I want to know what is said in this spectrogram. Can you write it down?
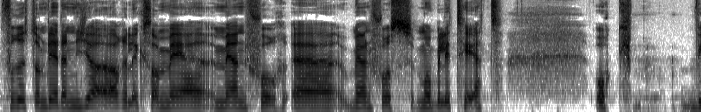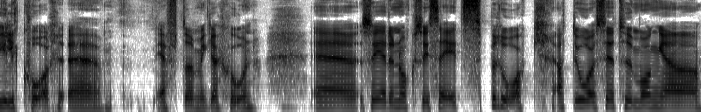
förutom det den gör liksom med människor, eh, människors mobilitet och villkor eh, efter migration, eh, så är den också i sig ett språk. Att oavsett hur många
